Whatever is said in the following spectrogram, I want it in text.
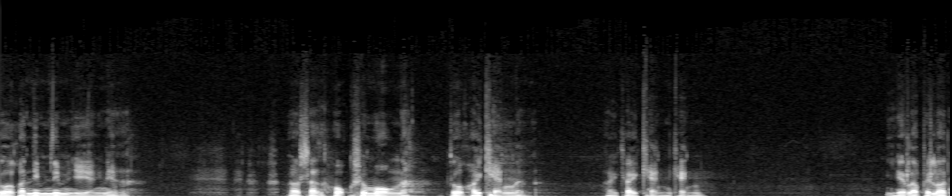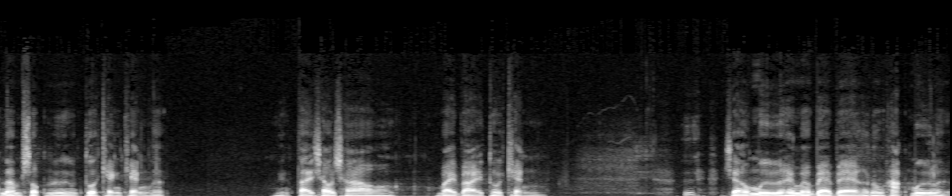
ตัวก็นิ่มๆอยู่อย่างเนี้ยพอสักหกชั่วโมงนะตัวค่อยแข็งแล้วค่อยๆแข็งแข็งอย่างเราไปรดน้ำศพนั่ตัวแข็งแข็งแล้วอย่างตายเช้าเช้าบ่ายๆตัวแข็งจะเอามือให้มาแบแบก็ต้องหักมือแล้ว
